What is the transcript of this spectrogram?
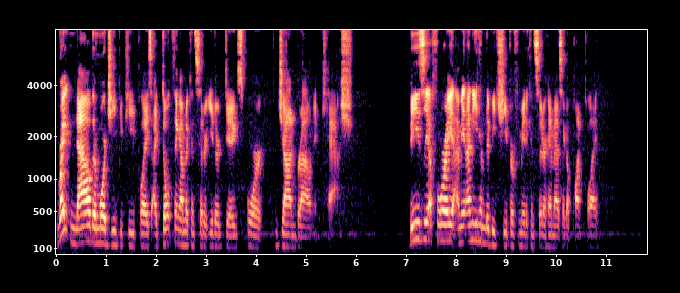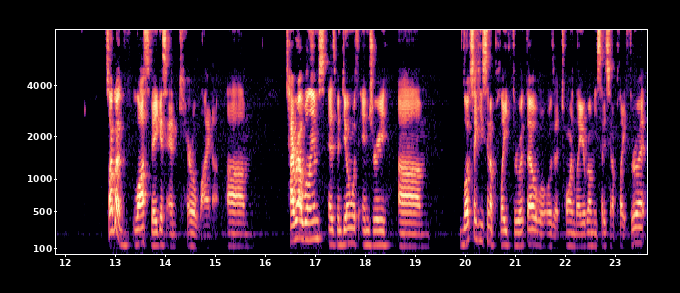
right now they're more GPP plays. I don't think I'm going to consider either Diggs or John Brown in cash. Beasley at 4A, I mean, I need him to be cheaper for me to consider him as like a punt play. Talk about Las Vegas and Carolina. Um, Tyrell Williams has been dealing with injury. Um, looks like he's going to play through it, though. What was it? Torn labrum. He said he's going to play through it.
